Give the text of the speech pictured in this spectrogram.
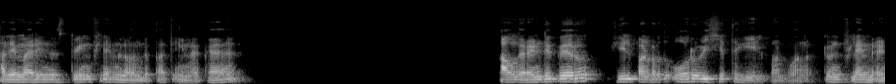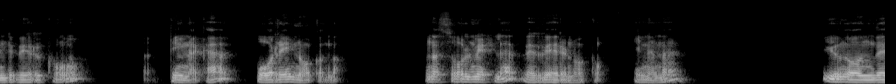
அதே மாதிரி இந்த ஸ்ட்வின் ஃப்ளேமில் வந்து பார்த்தீங்கன்னாக்கா அவங்க ரெண்டு பேரும் ஹீல் பண்ணுறது ஒரு விஷயத்தை ஹீல் பண்ணுவாங்க. ட்வின் ஃப்ளேம் ரெண்டு பேருக்கும் பார்த்தீங்கன்னாக்கா ஒரே நோக்கம்தான். இந்த சோல்மேட்டில் வெவ்வேறு நோக்கம். என்னென்னா இவங்க வந்து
